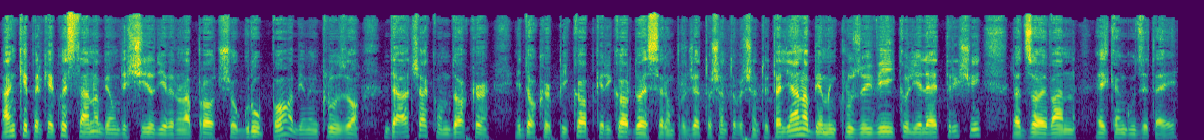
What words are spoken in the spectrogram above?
anche perché quest'anno abbiamo deciso di avere un approccio gruppo, abbiamo incluso Dacia con Docker e Docker Pickup che ricordo essere un progetto 100% italiano, abbiamo incluso i veicoli elettrici, la Zoe Van e il Kangoo ZE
